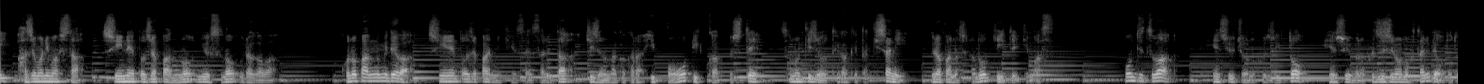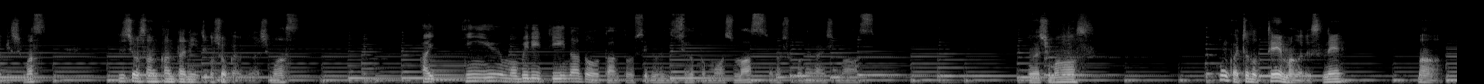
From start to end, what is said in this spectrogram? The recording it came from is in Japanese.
はい、始まりました。C ネットジャパンのニュースの裏側。この番組では C ネットジャパンに掲載された記事の中から1本をピックアップして、その記事を手掛けた記者に裏話などを聞いていきます。本日は編集長の藤井と編集部の藤代の2人でお届けします。藤代さん、簡単に自己紹介お願いします。はい。金融、モビリティなどを担当している藤代と申します。よろしくお願いします。お願いします。今回ちょっとテーマがですね、まあ、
